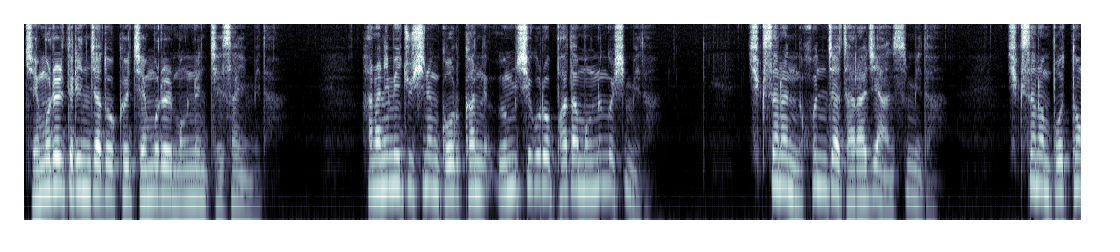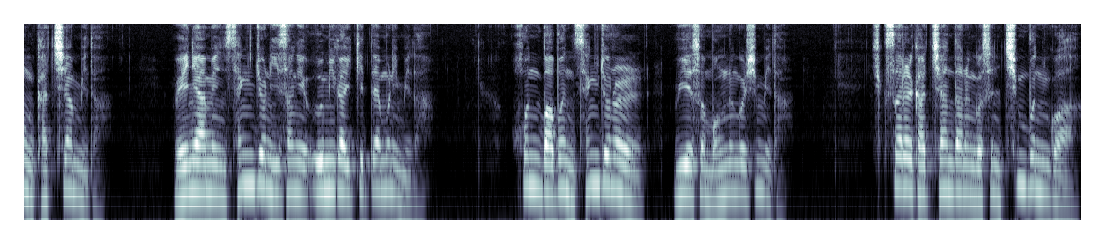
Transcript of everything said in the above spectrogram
제물을 드린 자도 그 제물을 먹는 제사입니다. 하나님이 주시는 거룩한 음식으로 받아 먹는 것입니다. 식사는 혼자 잘하지 않습니다. 식사는 보통 같이 합니다. 왜냐하면 생존 이상의 의미가 있기 때문입니다. 혼밥은 생존을 위해서 먹는 것입니다. 식사를 같이 한다는 것은 친분과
